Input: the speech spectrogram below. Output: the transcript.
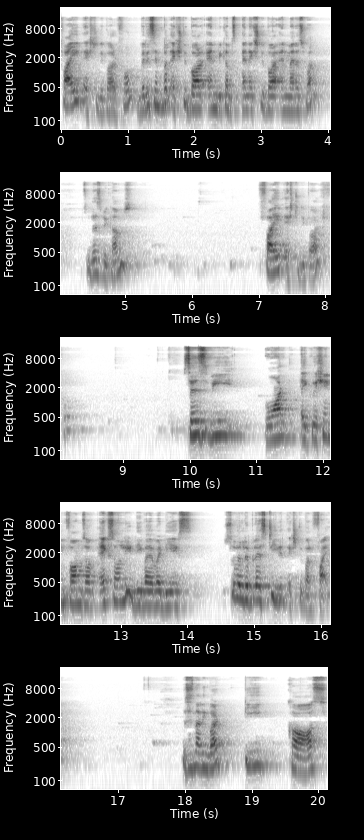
5 x to the power 4. Very simple. x to the power n becomes n x to the power n minus 1. So this becomes 5 x to the power 4. Since we want equation in forms of x only dy by dx. So we'll replace t with x to the power 5. This is nothing but t cos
